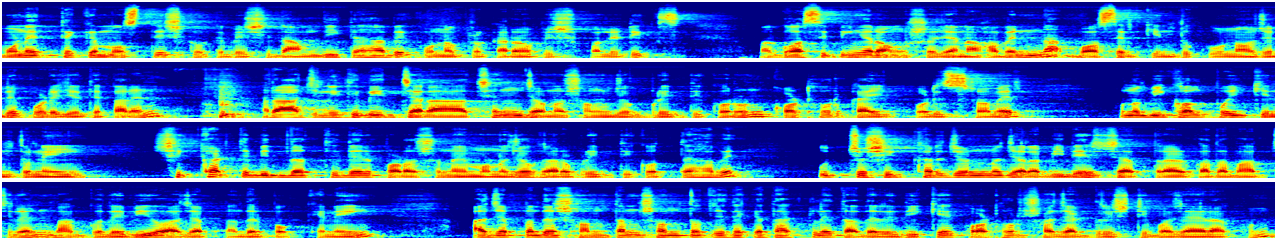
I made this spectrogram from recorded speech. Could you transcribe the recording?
মনের থেকে মস্তিষ্ককে বেশি দাম দিতে হবে। কোনো প্রকার অফিস পলিটিক্স বা গসিপিংয়ের অংশ যেন হবেন না। বসের কিন্তু কুনজরে পড়ে যেতে পারেন। রাজনীতিবিদ যারা আছেন, জনসংযোগ বৃদ্ধি করুন। কঠোর কায়িক পরিশ্রমের কোনো বিকল্পই কিন্তু নেই। শিক্ষার্থী বিদ্যার্থীদের পড়াশোনায় মনোযোগ আরও বৃদ্ধি করতে হবে। উচ্চশিক্ষার জন্য যারা বিদেশ যাত্রার কথা ভাবছিলেন, ভাগ্যদেবীও আজ আপনাদের পক্ষে নেই। আজ আপনাদের সন্তান সন্ততি থেকে থাকলে তাদের দিকে কঠোর সজাগ দৃষ্টি বজায় রাখুন।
